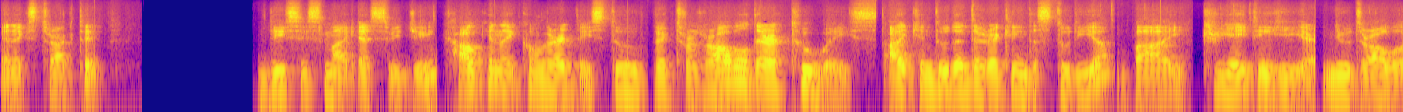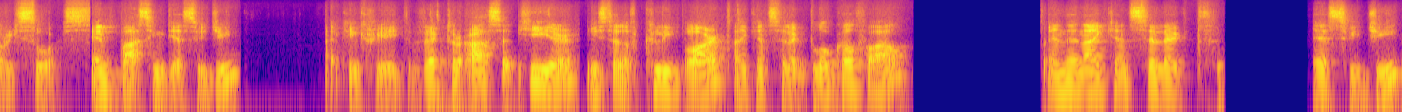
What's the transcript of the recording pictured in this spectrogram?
and extract it this is my SVG. How can I convert this to vector drawable? There are two ways. I can do that directly in the studio by creating here new drawable resource and passing the SVG. I can create vector asset here. Instead of clip art, I can select local file and then I can select SVG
